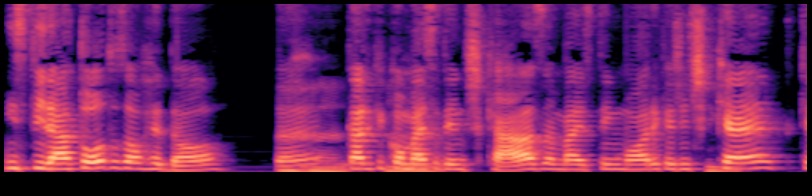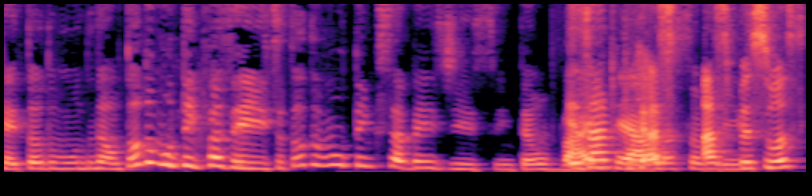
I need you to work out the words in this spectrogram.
inspirar todos ao redor, né? Uhum, claro que começa uhum. dentro de casa, mas tem uma hora que a gente Sim. quer que todo mundo. Não, todo mundo tem que fazer isso, todo mundo tem que saber disso. Então vai Exato, ter aula as, sobre as isso. pessoas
